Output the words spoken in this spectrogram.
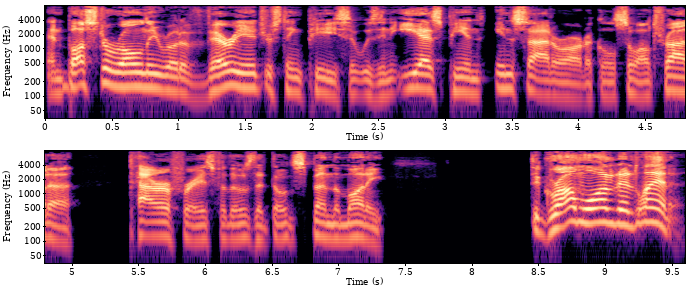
and Buster Olney wrote a very interesting piece. It was an ESPN Insider article, so I'll try to paraphrase for those that don't spend the money. DeGrom wanted Atlanta.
